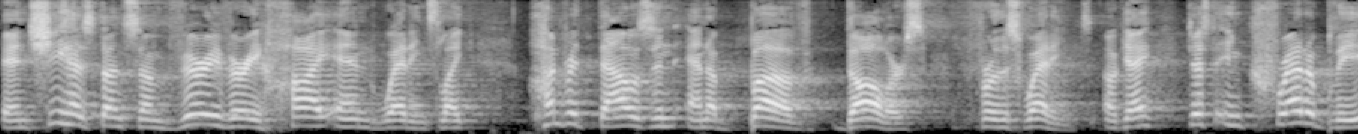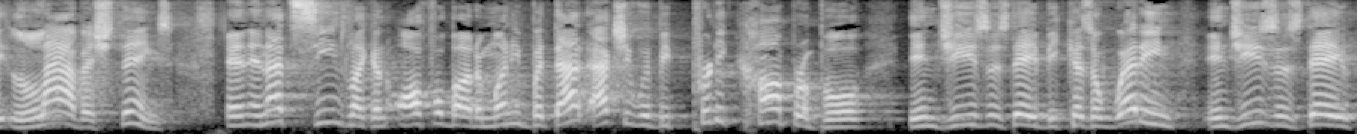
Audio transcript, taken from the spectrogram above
And she has done some very, very high end weddings, like 100,000 and above dollars for this wedding, okay? Just incredibly lavish things. And, and that seems like an awful lot of money, but that actually would be pretty comparable in Jesus' day because a wedding in Jesus' day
